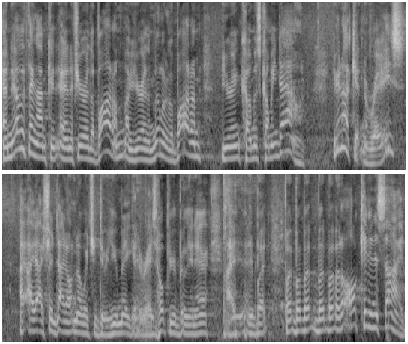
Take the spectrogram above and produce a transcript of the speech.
And the other thing I'm, and if you're in the bottom, or you're in the middle or the bottom, your income is coming down. You're not getting a raise. I, I, should. I don't know what you do. You may get a raise. Hope you're a billionaire. I, but, but, but, but, but, but, all kidding aside,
